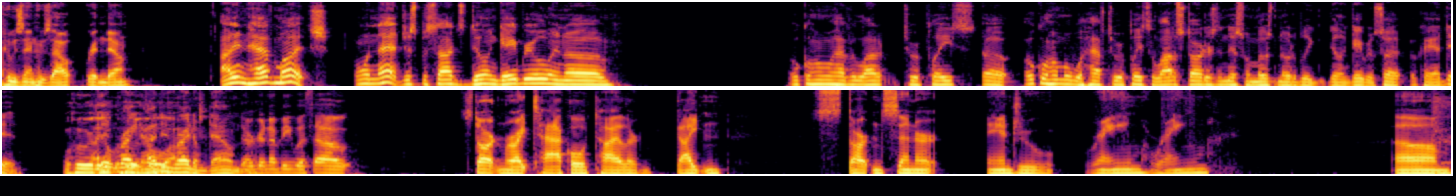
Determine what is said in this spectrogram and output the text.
who's in, who's out written down? I didn't have much on that, just besides Dillon Gabriel and uh, Oklahoma will have a lot to replace. Uh, Oklahoma will have to replace a lot of starters in this one, most notably Dillon Gabriel. So okay, I did. Well, who are they? I didn't write. I didn't write them down though. They're gonna be without starting right tackle Tyler Guyton, starting center Andrew Raym Raym. Um,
